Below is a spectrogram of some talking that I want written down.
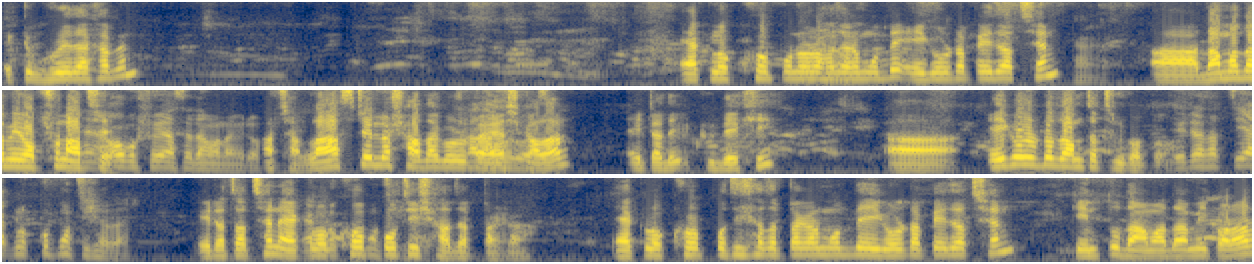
একটু ঘুরে দেখাবেন। এক লক্ষ পনেরো হাজারের মধ্যে এই গরুটা পেয়ে যাচ্ছেন। হ্যাঁ। দামাদামির অপশন আছে। হ্যাঁ, অবশ্যই আছে দামাদামির আচ্ছা লাস্ট এলো সাদা গরুটা অ্যাশ কালার এটা একটু দেখি। আহ, এই গরুটার দাম চাচ্ছেন কত? এটা চাচ্ছি এক লক্ষ পঁচিশ হাজার। এটা চাচ্ছেন এক লক্ষ পঁচিশ হাজার। টাকা। এক লক্ষ পঁচিশ হাজার টাকার মধ্যে এই গরুটা পেয়ে যাচ্ছেন। কিন্তু দামাদামি করার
